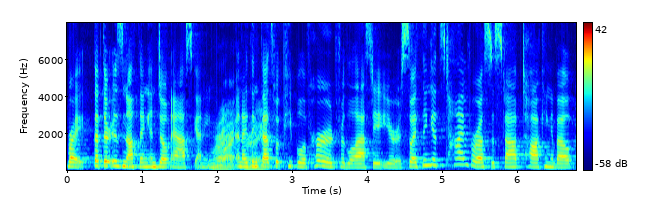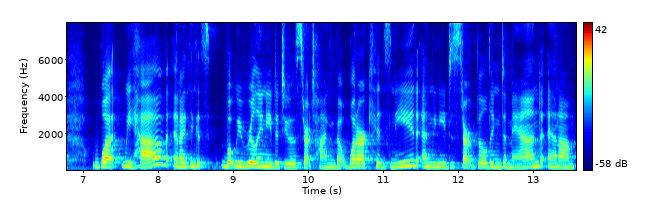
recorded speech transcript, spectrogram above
Right. That there is nothing and don't ask anymore. Right, and I right. think that's what people have heard for the last eight years. So I think it's time for us to stop talking about what we have. And I think it's what we really need to do is start talking about what our kids need and we need to start building demand. And um,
